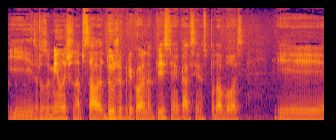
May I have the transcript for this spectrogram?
і зрозуміли, що написали дуже прикольну пісню, яка всім сподобалась. І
